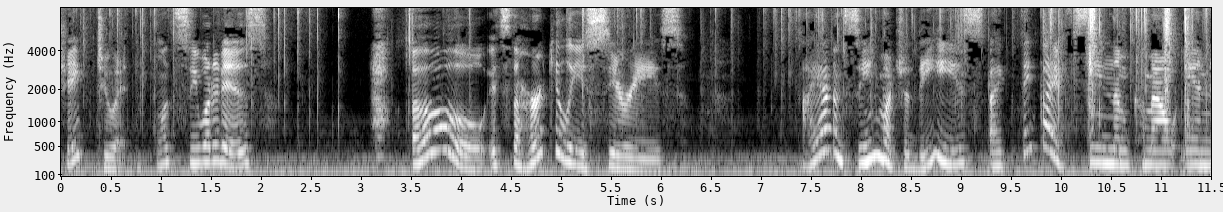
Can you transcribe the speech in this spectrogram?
shape to it. Let's see what it is. Oh, it's the Hercules series. I haven't seen much of these. I think I've seen them come out in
